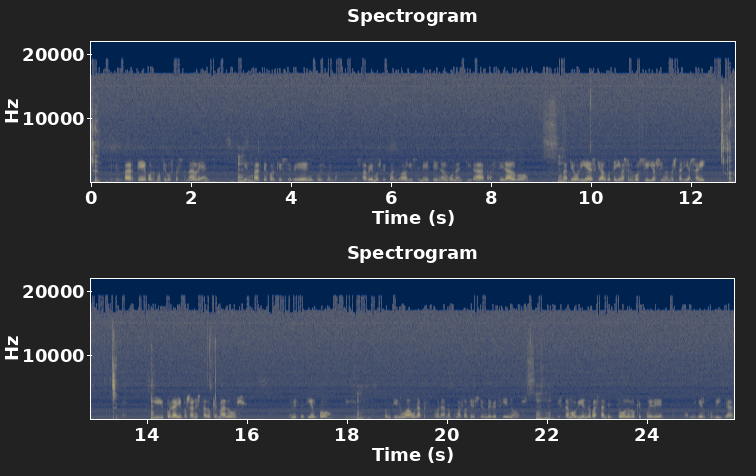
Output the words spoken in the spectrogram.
Sí. En parte por motivos personales y en parte porque se ven, pues bueno, las sabemos que cuando alguien se mete en alguna entidad a hacer algo, la teoría es que algo te llevas en el bolsillo, si no, no estarías ahí. Claro, sí. Y por ahí pues han estado quemados en este tiempo y continúa una persona, no como asociación de vecinos, que está moviendo bastante todo lo que puede, Miguel Cubillas,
